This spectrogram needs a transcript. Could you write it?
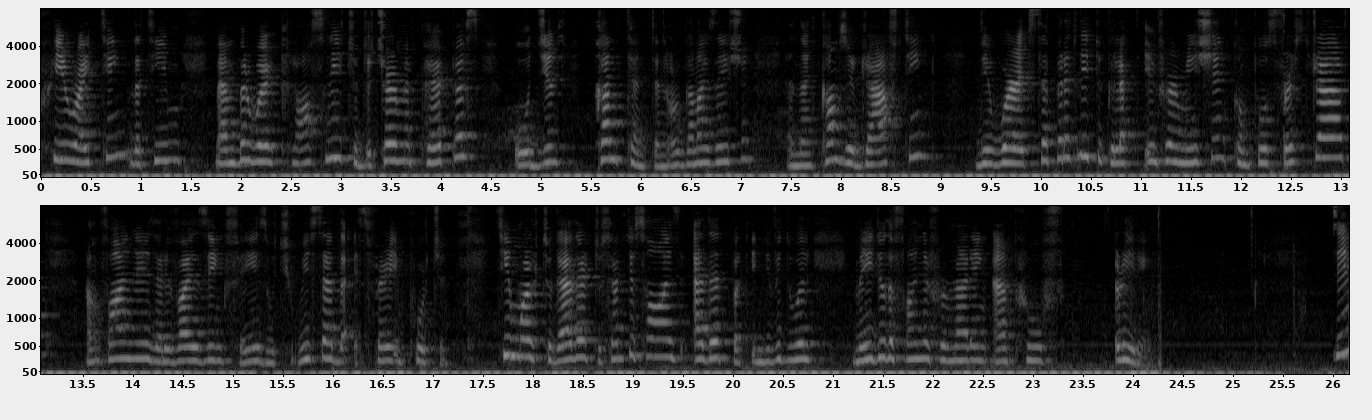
pre-writing. The team member work closely to determine purpose, audience, content, and organization. And then comes the drafting. They work separately to collect information, compose first draft, and finally the revising phase, which we said that is very important. Teamwork together to synthesize, edit, but individual may do the final formatting and proof reading. Team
